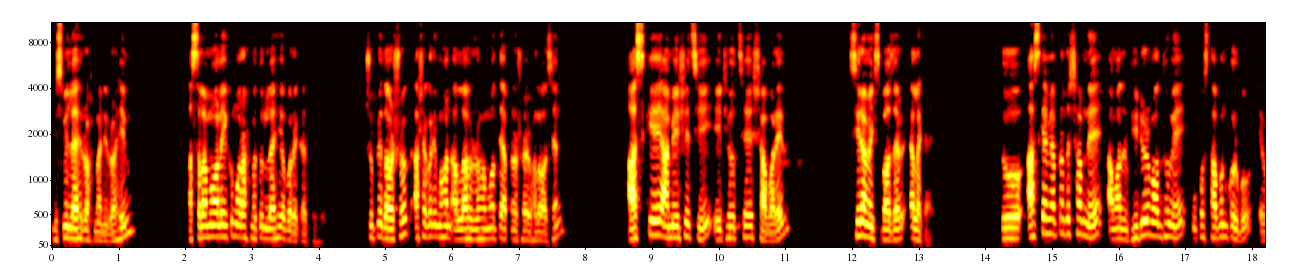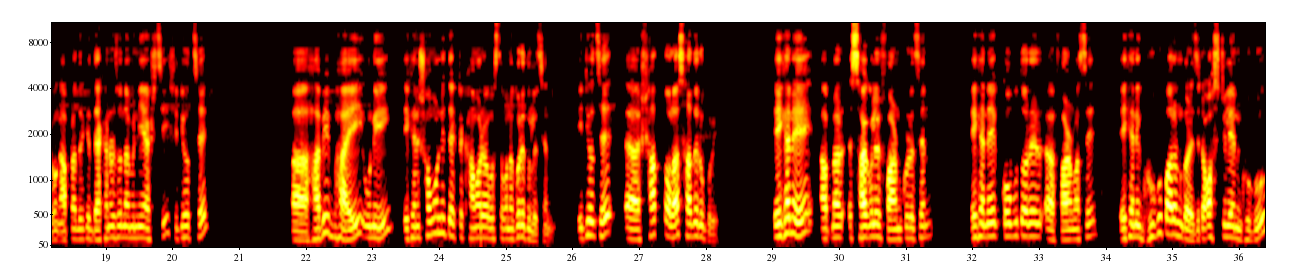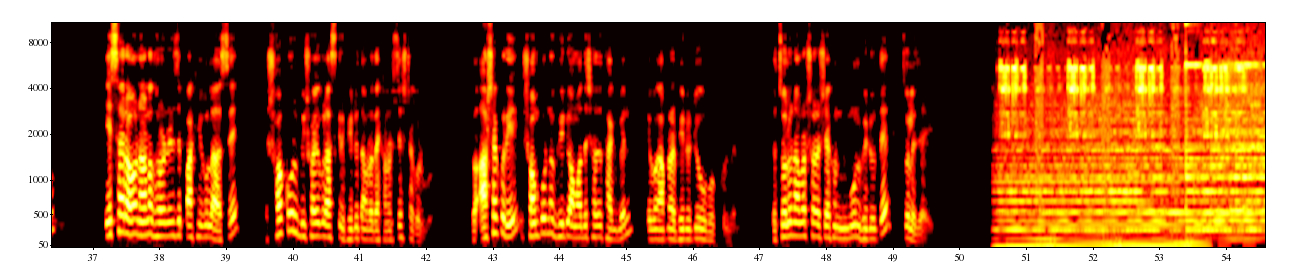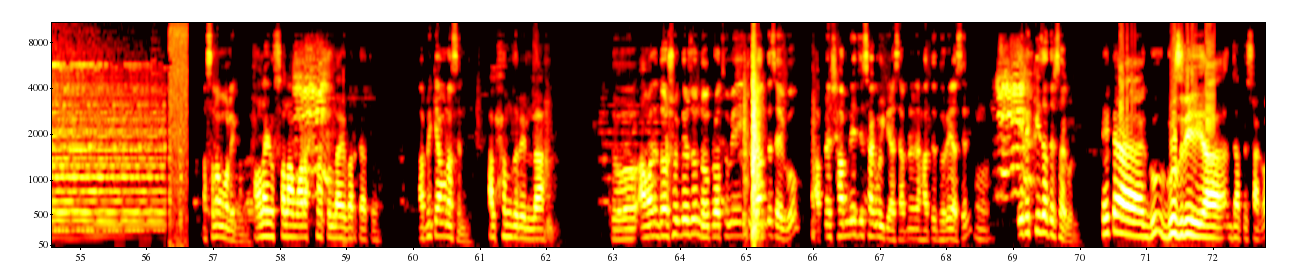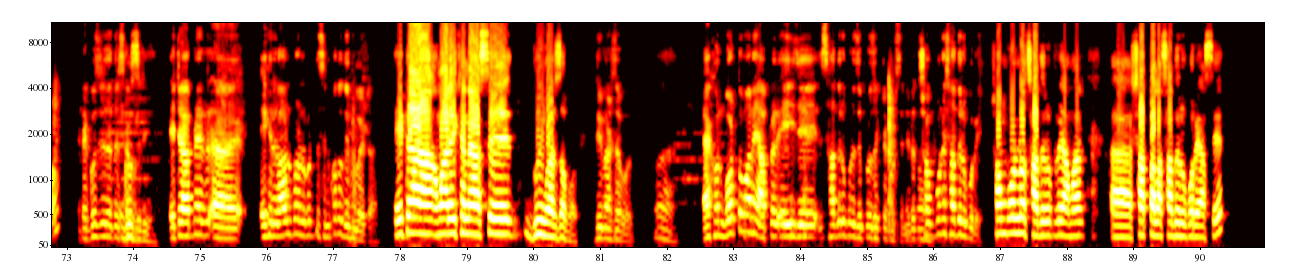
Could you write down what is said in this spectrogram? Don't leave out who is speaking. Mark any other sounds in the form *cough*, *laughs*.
Speaker 1: বিসমিল্লাহ রহমান রহিম আসসালামু আলাইকুম রহমতুল্লাহি বরকাত সুপ্রিয় দর্শক, আশা করি মহান আল্লাহর রহমতে আপনারা সবাই ভালো আছেন। আজকে আমি এসেছি, এটি হচ্ছে সাভারের সিরামিক্স বাজার এলাকায়। তো আজকে আমি আপনাদের সামনে আমাদের ভিডিওর মাধ্যমে উপস্থাপন করব এবং আপনাদেরকে দেখানোর জন্য আমি নিয়ে আসছি, সেটি হচ্ছে হাবিব ভাই উনি এখানে সমন্বিত একটা খামার ব্যবস্থাপনা করে তুলেছেন। এটি হচ্ছে সাততলা ছাদের উপরে। এখানে আপনার ছাগলের ফার্ম করেছেন, এখানে কবুতরের ফার্ম আছে, এখানে ঘুঘু পালন করে, যেটা অস্ট্রেলিয়ান ঘুঘু। এছাড়াও নানা ধরনের যে পাখিগুলো আছে, সকল বিষয়গুলো আজকের ভিডিওতে আমরা দেখানোর চেষ্টা করব। তো আশা করি সম্পূর্ণ ভিডিও আমাদের সাথে থাকবেন এবং আপনার ভিডিওটি উপভোগ করবেন। তো চলুন আমরা সরাসরি এখন মূল ভিডিওতে চলে যাই। আসসালামু আলাইকুম।
Speaker 2: ওয়ালাইকুম সালাম রহমতুল্লাহ বারকাত।
Speaker 1: আপনি কেমন আছেন?
Speaker 2: আলহামদুলিল্লাহ।
Speaker 1: তো আমাদের দর্শকদের জন্য প্রথমে একটু জানতে চাইব আপনার সামনে যে ছাগলটি আছে আপনার হাতে ধরে আছেন এটা কি জাতের ছাগল?
Speaker 2: এটা গুজরি জাতের ছাগল।
Speaker 1: এটা গুজরি জাতের
Speaker 2: গুজরি।
Speaker 1: এটা আপনার এখানে লালন পালন করতেছেন কতদিন হলো এটা?
Speaker 2: এটা আমার এখানে আছে দুই মাস যাবত
Speaker 1: দুই মাস যাবত
Speaker 2: হ্যাঁ।
Speaker 1: এখন বর্তমানে আপনার এই যে ছাদের উপরে যে প্রজেক্টটা করছেন এটা সম্পূর্ণ ছাদের উপরে?
Speaker 2: সম্পূর্ণ ছাদের উপরে আমার সাততলা ছাদের উপরে আছে।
